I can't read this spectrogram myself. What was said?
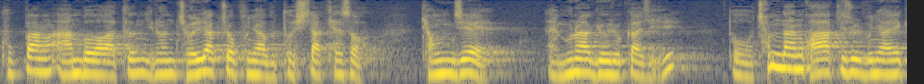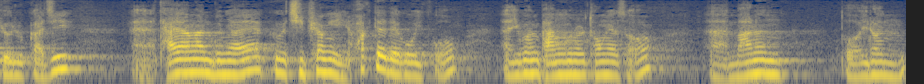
국방 안보와 같은 이런 전략적 분야부터 시작해서 경제, 문화 교류까지 또 첨단 과학 기술 분야의 교류까지 다양한 분야의 그 지평이 확대되고 있고 이번 방문을 통해서 많은 또 이런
